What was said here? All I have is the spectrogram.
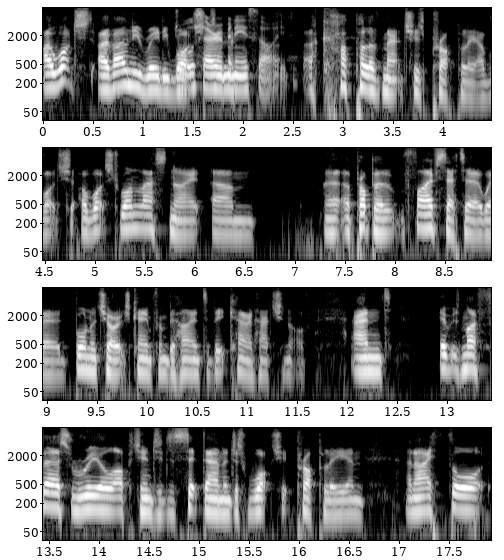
I, watched. I've only really Draw watched ceremony a, aside a couple of matches properly. I've watched. I watched one last night. Um, uh, a proper five setter where Borna Coric came from behind to beat Karen Khachanov. And it was my first real opportunity to sit down and just watch it properly. And, and I thought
